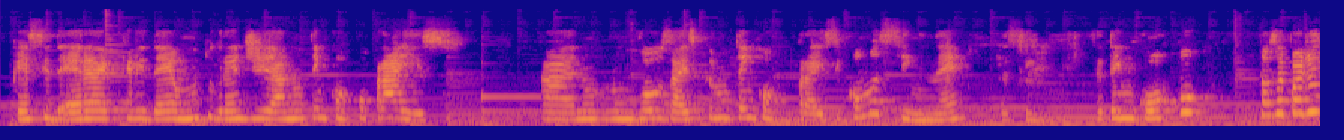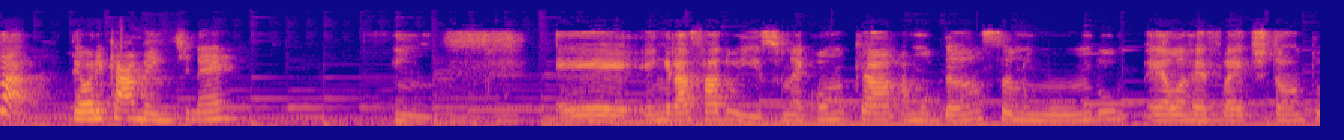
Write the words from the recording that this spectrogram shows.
porque essa, era aquela ideia muito grande de ah, não tem corpo para isso ah, não, não vou usar isso porque não tenho corpo para isso. E como assim, né? Assim, você tem um corpo, então você pode usar, teoricamente, né? Sim. É, é, engraçado isso, né? Como que a, a, mudança no mundo ela reflete tanto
